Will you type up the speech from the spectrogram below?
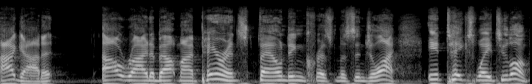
I got it. I'll write about my parents founding Christmas in July. It takes way too long.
